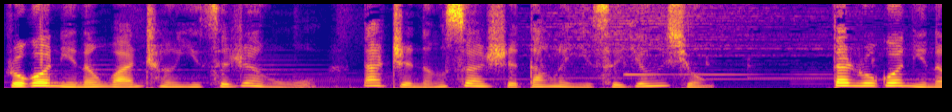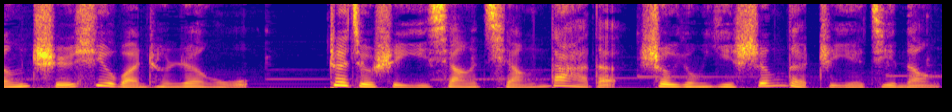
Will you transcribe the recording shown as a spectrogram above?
如果你能完成一次任务，那只能算是当了一次英雄；但如果你能持续完成任务，这就是一项强大的、受用一生的职业技能。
